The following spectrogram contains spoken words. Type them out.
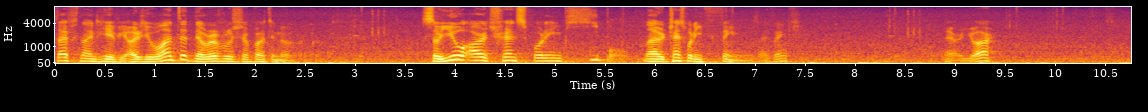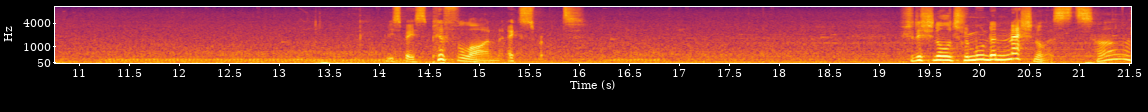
Type 9 heavy. Are you wanted? No, Revolutionary Party, no. So you are transporting people. No, transporting things, I think. There you are. V-Space Pifflon Expert. Traditional Trimunda nationalists, huh?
